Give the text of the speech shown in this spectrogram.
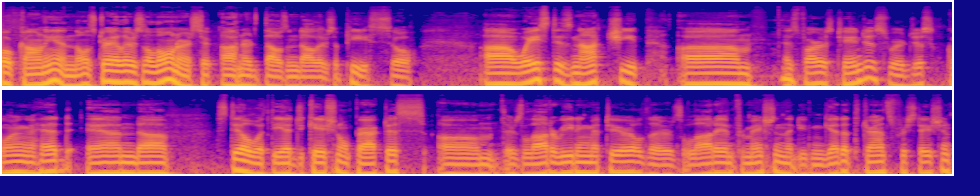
Polk County, and those trailers alone are hundred thousand dollars a piece. So uh, waste is not cheap. Um, as far as changes, we're just going ahead and uh, still with the educational practice. Um, there's a lot of reading material. There's a lot of information that you can get at the transfer station.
